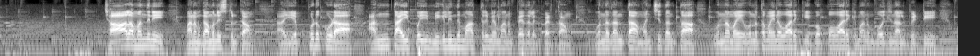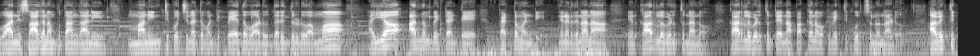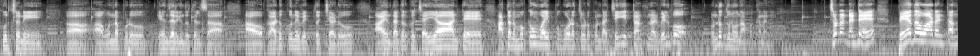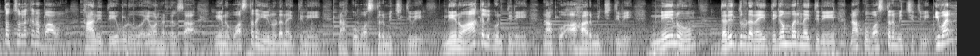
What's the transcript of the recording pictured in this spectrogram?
చాలామందిని మనం గమనిస్తుంటాం. ఎప్పుడు కూడా అంత అయిపోయి మిగిలింది మాత్రమే మనం పేదలకు పెడతాం. ఉన్నదంతా మంచిదంతా ఉన్నమై ఉన్నతమైన వారికి గొప్పవారికి మనం భోజనాలు పెట్టి వారిని సాగనంపుతాం. కానీ మన ఇంటికి వచ్చినటువంటి పేదవాడు దరిద్రుడు అమ్మా అయ్యా అన్నం పెట్టంటే పెట్టమండి. నిన్నటి దినాన నేను కారులో వెళుతున్నాను. కారులో వెళుతుంటే నా పక్కన ఒక వ్యక్తి కూర్చుని ఉన్నాడు. ఆ వ్యక్తి కూర్చొని ఉన్నప్పుడు ఏం జరిగిందో తెలుసా? ఆ ఒక అడుక్కునే వ్యక్తి వచ్చాడు. ఆయన దగ్గరకు వచ్చి అయ్యా అంటే అతని ముఖం వైపు కూడా చూడకుండా చెయ్యి అంటున్నాడు. వెళ్ళిపో ఉండొద్దు నువ్వు నా పక్కనని. చూడండి అంటే పేదవాడంటే అంత చులకన భావం. కానీ దేవుడు ఏమన్నాడు తెలుసా? నేను వస్త్రహీనుడనైతిని నాకు వస్త్రం ఇచ్చితివి. నేను ఆకలి గొంతిని నాకు ఆహారం ఇచ్చితివి. నేను దరిద్రుడనై దిగంబరినైతిని నాకు వస్త్రం ఇచ్చితివి. ఇవన్నీ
